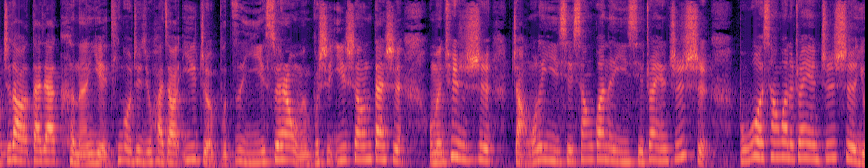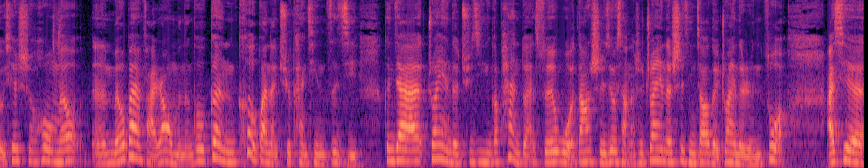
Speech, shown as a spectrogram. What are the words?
知道大家可能也听过这句话，叫“医者不自医”。虽然我们不是医生，但是我们确实是掌握了一些相关的一些专业知识。不过，相关的专业知识有些时候没有，嗯，没有办法让我们能够更客观的去看清自己，更加专业的去进行一个判断。所以我当时就想的是，专业的事情交给专业的人做。而且，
